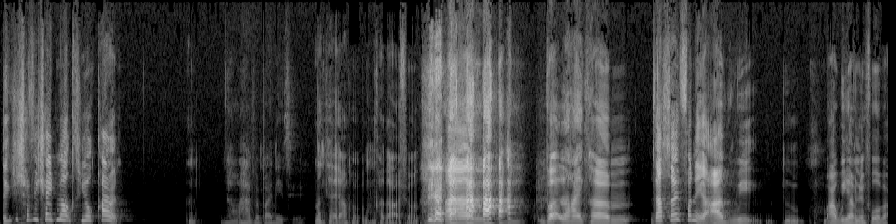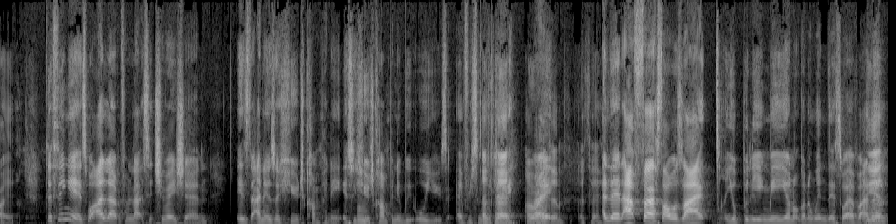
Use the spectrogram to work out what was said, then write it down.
Did you have you trademarked your current? No, I haven't, but I need to. Okay, I can cut that out if you want. um, but like um, that's so funny. I we we haven't thought about it. The thing is, what I learned from that situation is, and it was a huge company. It's a huge company we all use every single Mm. Okay, day. all right then. Okay. And then at first I was like, "You're bullying me. You're not gonna win this, whatever." And Yeah. then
